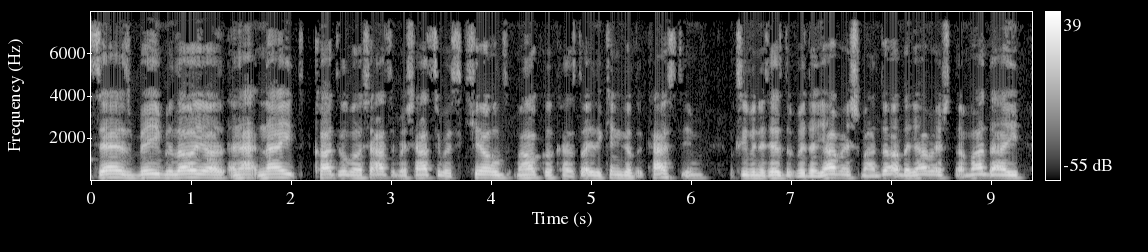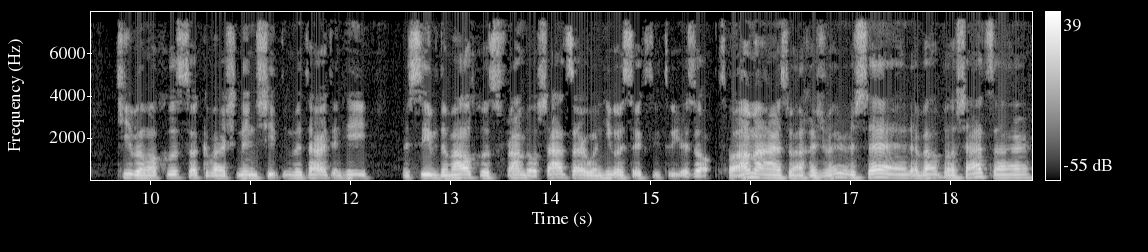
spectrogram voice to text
says, Bei Beloya, and that night, Katil Belshazzar, Belshazzar was killed, Malka Kazdai, the king of the Kasdim. It says the Yavesh Madar, the Yavesh, the Madai, Kiba Malchusa, Kavashnin, Shitim Betart, and he received the Malchus from Belshazzar when he was 62 years old. So Amar, so Achashverosh said about Belshazzar,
